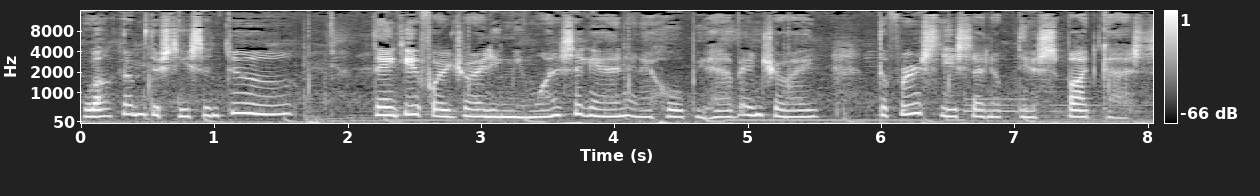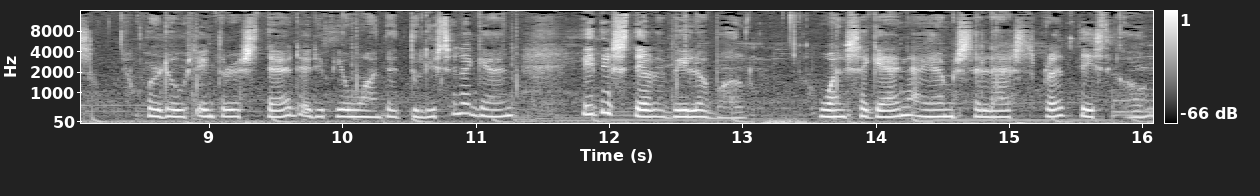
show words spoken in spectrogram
Welcome to season 2. Thank you for joining me once again, and I hope you have enjoyed the first season of this podcast. For those interested, and if you wanted to listen again, it is still available. Once again, I am Celeste Francisco,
